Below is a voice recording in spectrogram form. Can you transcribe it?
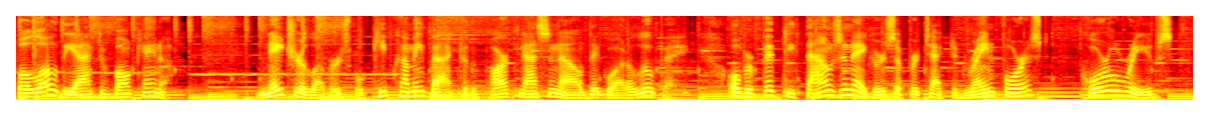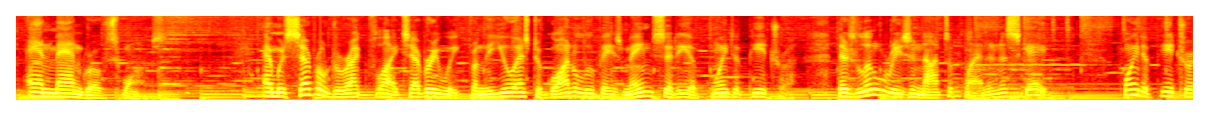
below the active volcano. Nature lovers will keep coming back to the Parc National de Guadeloupe. Over 50,000 acres of protected rainforest, coral reefs, and mangrove swamps. And with several direct flights every week from the U.S. to Guadeloupe's main city of Pointe Pitre, there's little reason not to plan an escape. Pointe Pitre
